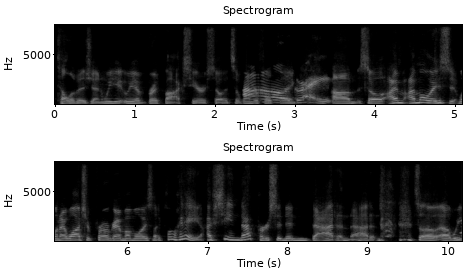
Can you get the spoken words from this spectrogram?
television we we have BritBox here so it's a wonderful oh, thing great. Um, so I'm I'm always when I watch a program, I'm always like, oh hey, I've seen that person in that and that, and so uh, we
